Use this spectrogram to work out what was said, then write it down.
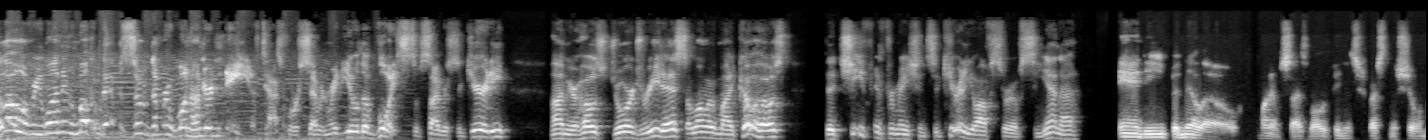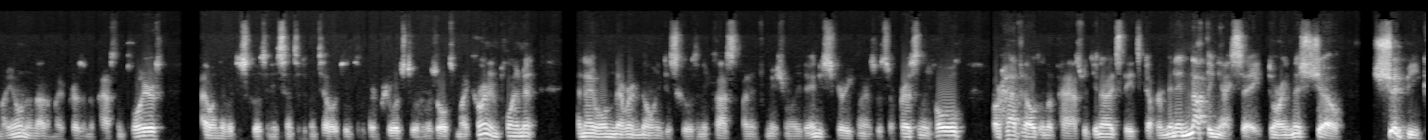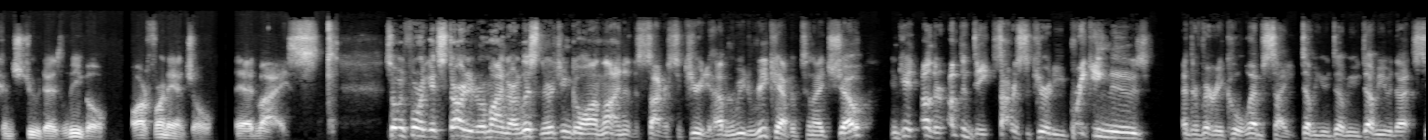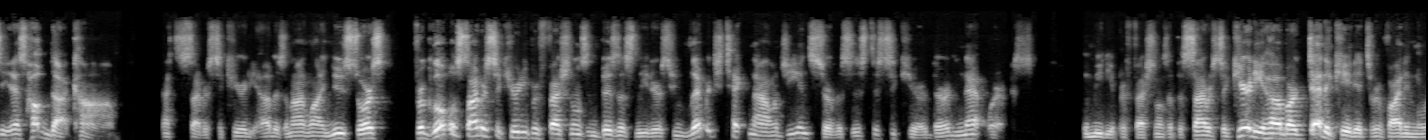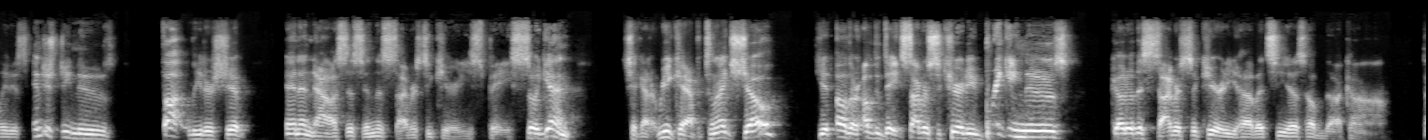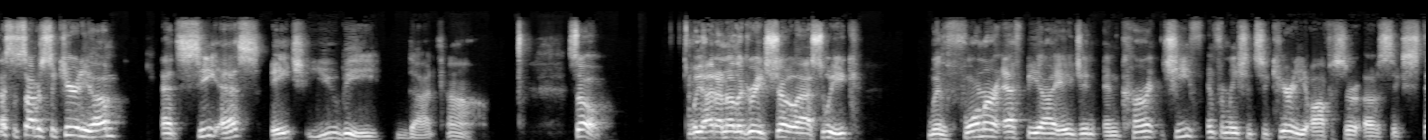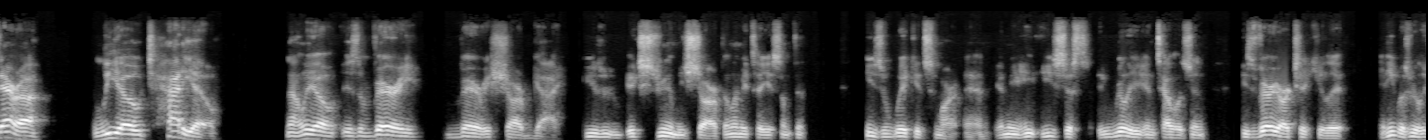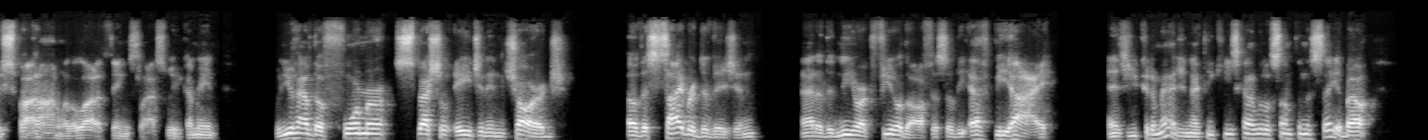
Hello, everyone, and welcome to episode number 108 of Task Force 7 Radio, the voice of cybersecurity. I'm your host, George Rettas, along with my co host, the Chief Information Security Officer of Ciena, Andy Bonillo. I want to emphasize all opinions expressed in the show on my own and not of my present or past employers. I will never disclose any sensitive intelligence I'm privileged to as a result of my current employment, and I will never knowingly disclose any classified information related to any security clearance which I presently hold or have held in the past with the United States government, and nothing I say during this show should be construed as legal or financial advice. So before we get started, remind our listeners you can go online at the Cybersecurity Hub and read a recap of tonight's show and get other up-to-date cybersecurity breaking news at their very cool website, www.cshub.com. That's the Cybersecurity Hub is an online news source for global cybersecurity professionals and business leaders who leverage technology and services to secure their networks. The media professionals at the Cybersecurity Hub are dedicated to providing the latest industry news, thought leadership, and analysis in the cybersecurity space. So, again, check out a recap of tonight's show, get other up to date cybersecurity breaking news, go to the Cybersecurity Hub at cshub.com. That's the Cybersecurity Hub at cshub.com. So, we had another great show last week with former FBI agent and current Chief Information Security Officer of Cyxtera, Leo Taddeo. Now, Leo is a very, very sharp guy. He's extremely sharp. And let me tell you something. He's a wicked smart man. I mean, he, he's just really intelligent. He's very articulate, and he was really spot on with a lot of things last week. I mean, when you have the former special agent in charge of the cyber division out of the New York field office of the FBI, as you could imagine, I think he's got a little something to say about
